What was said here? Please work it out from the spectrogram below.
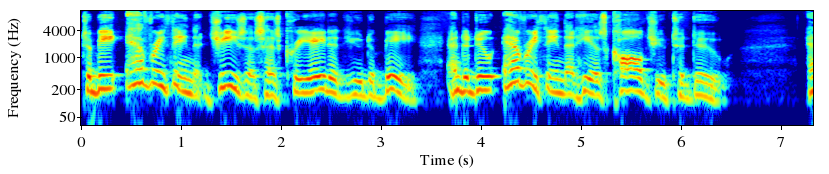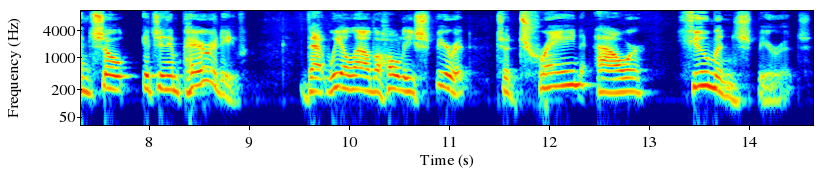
to be everything that Jesus has created you to be and to do everything that He has called you to do. And so it's an imperative that we allow the Holy Spirit to train our human spirits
